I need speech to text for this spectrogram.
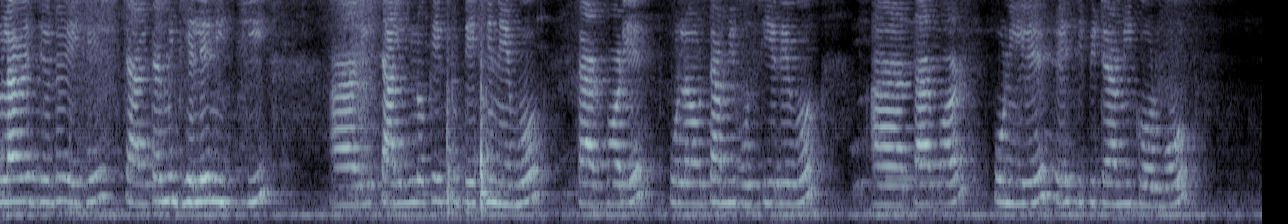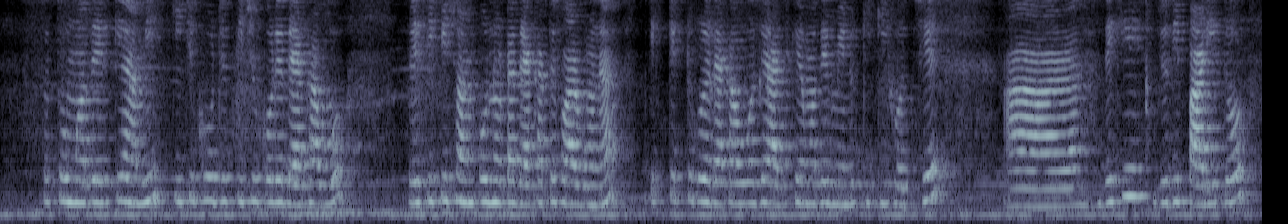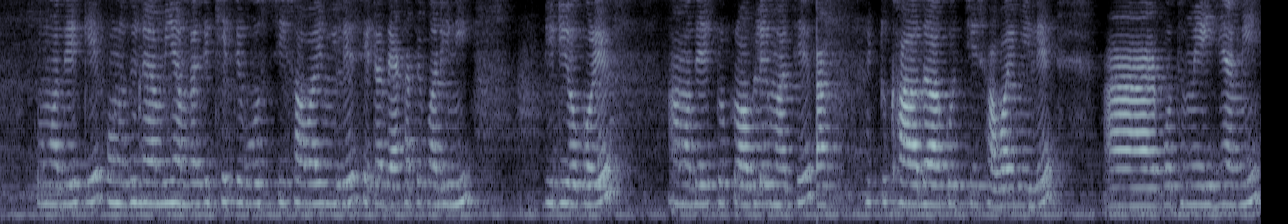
পোলাওয়ের জন্য এই যে চালটা আমি ঢেলে নিচ্ছি। আর এই চালগুলোকে একটু বেছে নেব। তারপরে পোলাওটা আমি বসিয়ে দেব। আর তারপর পনিরের রেসিপিটা আমি করব। তো তোমাদেরকে আমি কিছু কিছু করে দেখাবো। রেসিপি সম্পূর্ণটা দেখাতে পারব না। একটু একটু করে দেখাবো যে আজকে আমাদের মেনু কি কি হচ্ছে। আর দেখি যদি পারি তো তোমাদেরকে। কোনোদিনও আমি, আমরা যে খেতে বসছি সবাই মিলে, সেটা দেখাতে পারিনি ভিডিও করে। আমাদের একটু প্রবলেম আছে। একটু খাওয়া দাওয়া করছি সবাই মিলে। আর প্রথমে এই যে আমি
